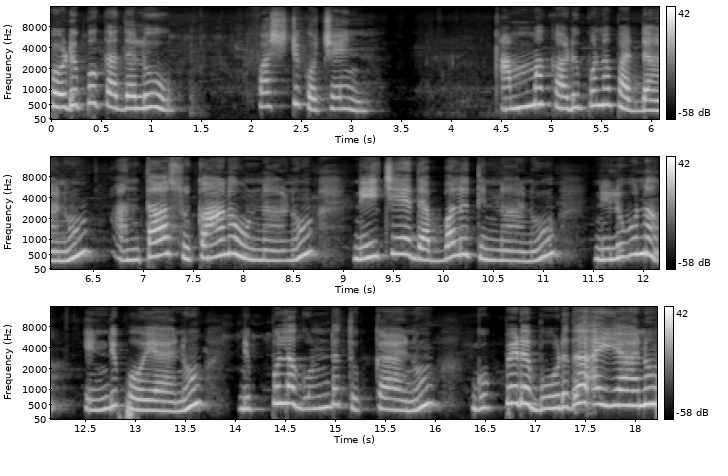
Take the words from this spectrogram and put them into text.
పొడుపు కథలు. ఫస్ట్ క్వశ్చన్ అమ్మ కడుపున పడ్డాను అంతా సుఖాన ఉన్నాను నీచే దెబ్బలు తిన్నాను నిలువున ఎండిపోయాను నిప్పుల గుండె తుక్కాను గుప్పెడ బూడిద అయ్యాను.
